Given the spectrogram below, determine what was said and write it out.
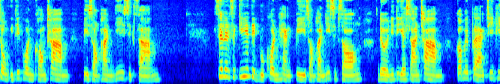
ทรงอิทธิพลของไทม์ปี 2023 เซเลนสกี้ติดบุคคลแห่งปี 2022 โดยนิตยสารไทม์ก็ไม่แปลกที่พิ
